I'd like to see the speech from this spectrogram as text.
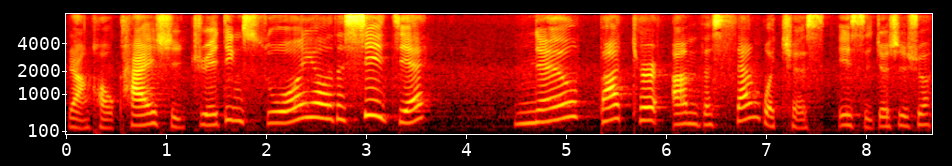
然后开始决定所有的细节。No butter on the sandwiches，意思就是说，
